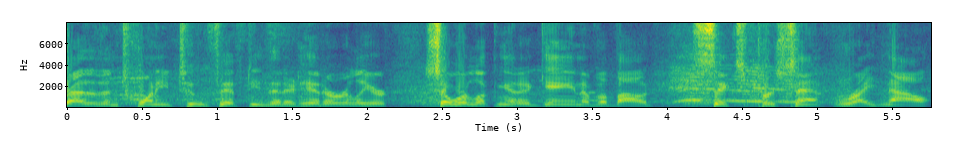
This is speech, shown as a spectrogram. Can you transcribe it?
rather than 2250 that it hit earlier. So we're looking at a gain of about 6% right now,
